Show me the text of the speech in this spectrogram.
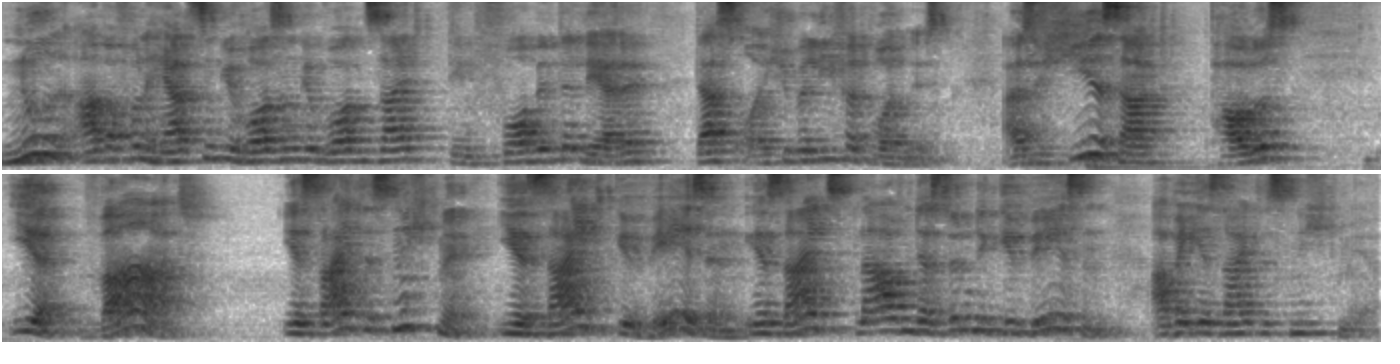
nun aber von Herzen gehorsam geworden seid, dem Vorbild der Lehre, das euch überliefert worden ist. Also hier sagt Paulus, ihr wart Ihr seid es nicht mehr. Ihr seid gewesen. Ihr seid Sklaven der Sünde gewesen. Aber ihr seid es nicht mehr.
